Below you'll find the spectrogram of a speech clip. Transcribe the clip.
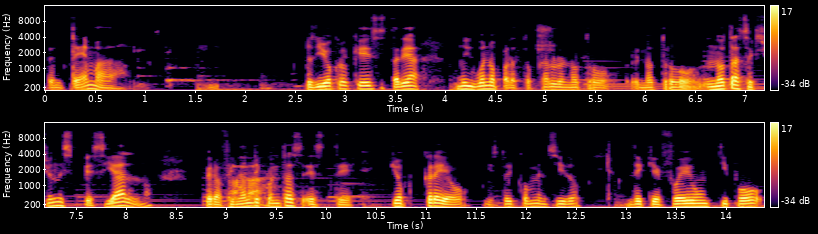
del tema. Y, pues yo creo que eso estaría muy bueno para tocarlo en otro, en otro, en otra sección especial, ¿no? Pero a final de cuentas, este, yo creo y estoy convencido de que fue un tipo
